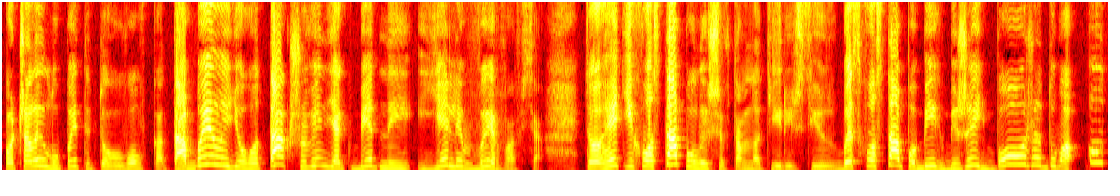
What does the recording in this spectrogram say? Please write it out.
почали лупити того вовка та били його так, що він, як бідний, єлі вирвався. То геть і хвоста полишив там на тій річці. Без хвоста побіг, біжить, боже, дума, от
